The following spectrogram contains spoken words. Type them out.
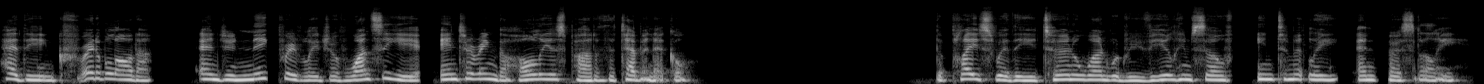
had the incredible honour and unique privilege of once a year entering the holiest part of the tabernacle. The place where the Eternal One would reveal himself intimately and personally.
